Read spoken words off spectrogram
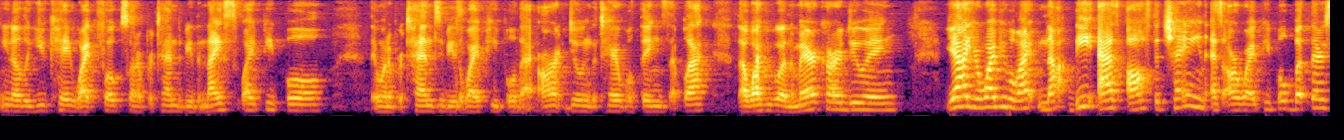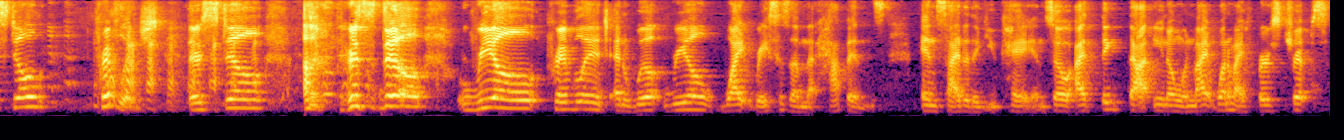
you know, the UK white folks want to pretend to be the nice white people, they want to pretend to be the white people that aren't doing the terrible things that black that white people in America are doing yeah, your white people might not be as off the chain as our white people, but they're still privileged. there's still uh, there's still real privilege and will, real white racism that happens inside of the UK. And so I think that you know when my one of my first trips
